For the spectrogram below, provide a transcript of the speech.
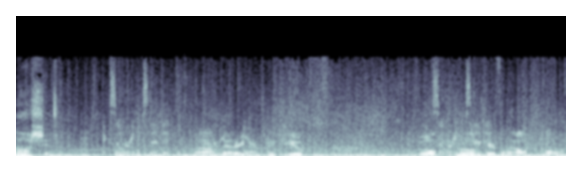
Oh shit. Accelerate extended. Uh, battery. Thank you. Oh, oh, oh, be careful now. Oh,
